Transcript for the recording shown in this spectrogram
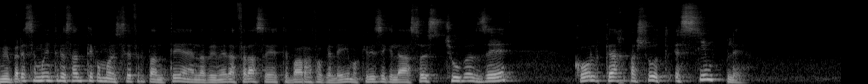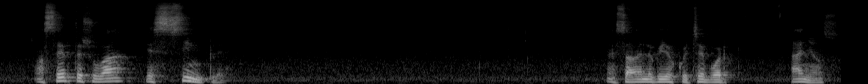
Y me parece muy interesante como el Sefer plantea en la primera frase de este párrafo que leímos, que dice que la es chuva de kol kach pashut es simple. Hacer teshuva es simple. ¿Saben lo que yo escuché por años?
